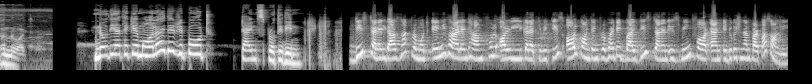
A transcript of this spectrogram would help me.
ধন্যবাদ নদিয়া থেকে মলয়দের রিপোর্ট টাইমস প্রতিদিন This channel does not promote any violent, harmful, or illegal activities. All content provided by this channel is meant for an educational purpose only.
